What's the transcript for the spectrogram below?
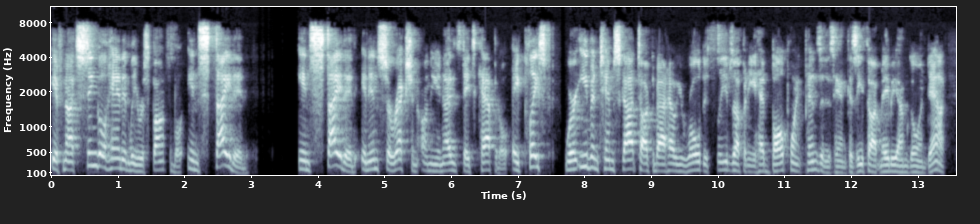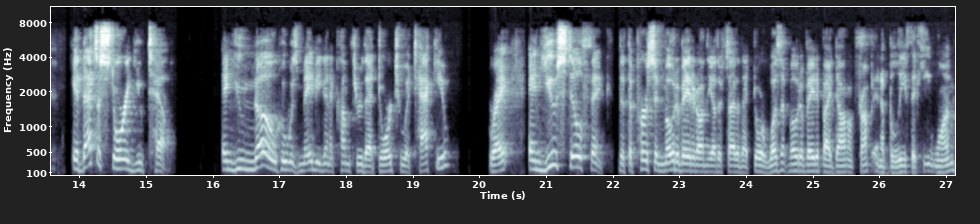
if not single handedly responsible, incited incited an insurrection on the United States Capitol, a place where even Tim Scott talked about how he rolled his sleeves up and he had ballpoint pens in his hand because he thought maybe I'm going down. If that's a story you tell and you know who was maybe going to come through that door to attack you, right? And you still think that the person motivated on the other side of that door wasn't motivated by Donald Trump and a belief that he won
